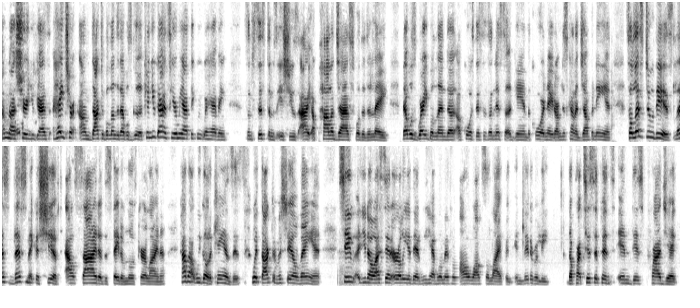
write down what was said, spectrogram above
I'm not sure you guys. Hey, um, Dr. Belinda, that was good. Can you guys hear me? I think we were having some systems issues. I apologize for the delay. That was great, Belinda. Of course, this is Anissa again, the coordinator. I'm just kind of jumping in. So let's do this. Let's let's make a shift outside of the state of North Carolina. How about we go to Kansas with Dr. Michelle Van? She, you know, I said earlier that we have women from all walks of life, and, and literally the participants in this project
